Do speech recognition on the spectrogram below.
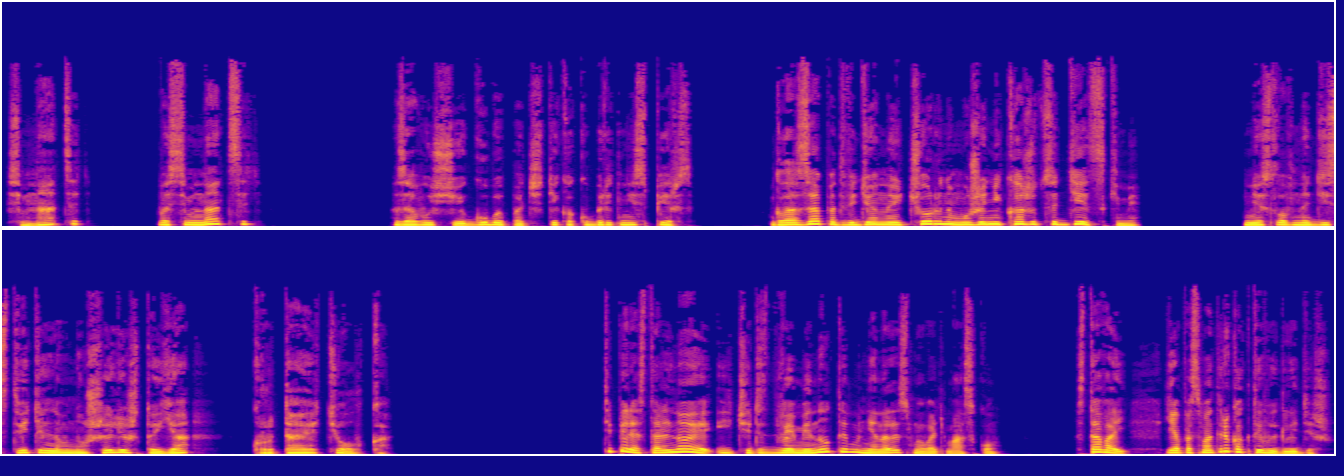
Семнадцать? Восемнадцать? Зовущие губы почти как у Бритни Спирс. Глаза, подведенные черным, уже не кажутся детскими. Мне словно действительно внушили, что я крутая тёлка. Теперь остальное, и через две минуты мне надо смывать маску. Вставай, я посмотрю, как ты выглядишь.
